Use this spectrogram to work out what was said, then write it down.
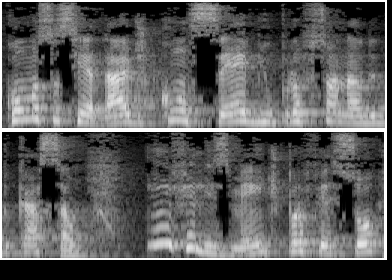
como a sociedade concebe o profissional da educação. Infelizmente, o professor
